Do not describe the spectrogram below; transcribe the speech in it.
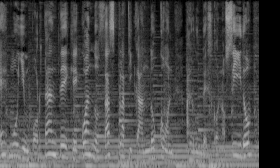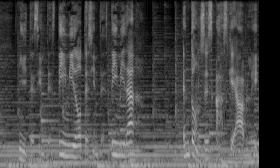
es muy importante que cuando estás platicando con algún desconocido y te sientes tímido, te sientes tímida, entonces haz que hable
